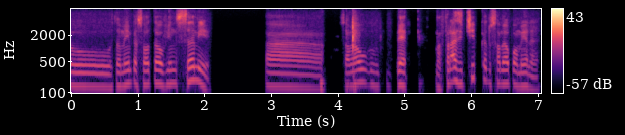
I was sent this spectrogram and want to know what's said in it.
O, também o pessoal tá ouvindo Sami. A, Samuel, é, uma frase típica do Samuel Palmeira, né?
